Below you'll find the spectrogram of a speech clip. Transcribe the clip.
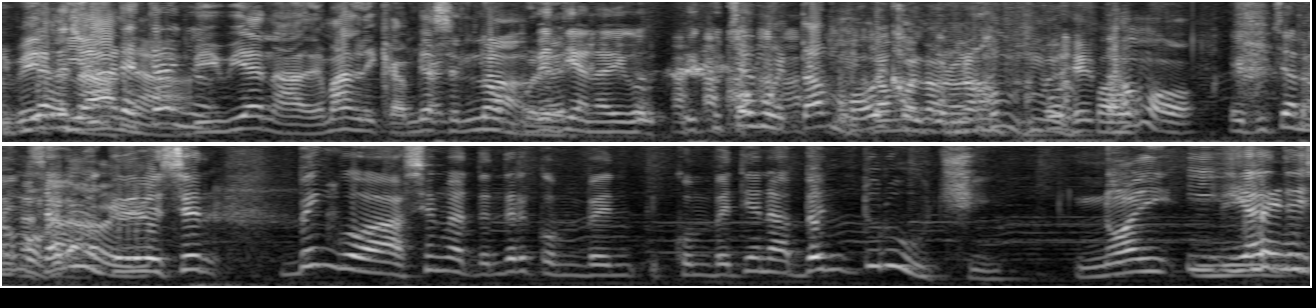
Viviana. Viviana. además le cambias el nombre. Viviana, digo, ¿Cómo estamos hoy con los nombres? Estamos, Escuchame, ¿sabes lo que debe ser? Vengo a hacerme atender con, con Betiana Venturucci. No hay y, ni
